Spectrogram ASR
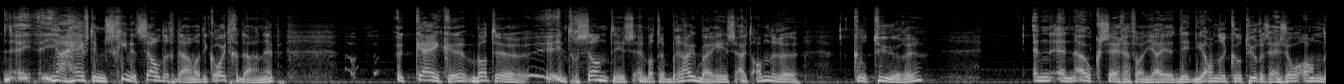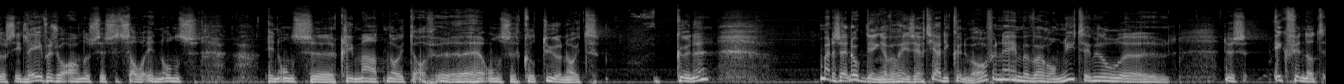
eh, ja, hij heeft misschien hetzelfde gedaan wat ik ooit gedaan heb. Eh, Kijken wat er interessant is en wat er bruikbaar is uit andere culturen. En, en ook zeggen van ja, die, andere culturen zijn zo anders, die leven zo anders. Dus het zal in ons, in ons eh, klimaat nooit, of eh, onze cultuur nooit kunnen. Maar er zijn ook dingen waarvan je zegt, ja, die kunnen we overnemen. Waarom niet? Ik bedoel, eh, dus ik vind dat,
